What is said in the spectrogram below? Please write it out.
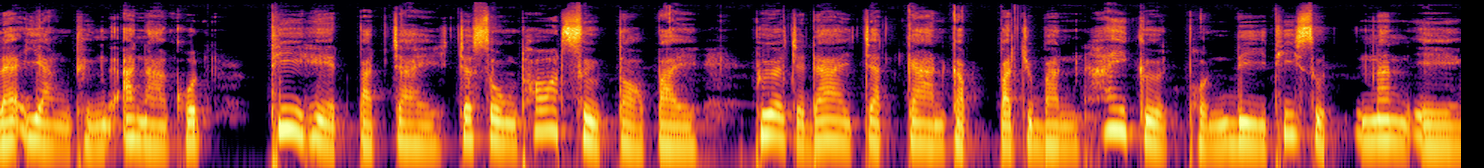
และอย่างถึงอนาคตที่เหตุปัจจัยจะส่งทอดสืบต่อไป เพื่อจะได้จัดการกับปัจจุบันให้เกิดผลดีที่สุดนั่นเอง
